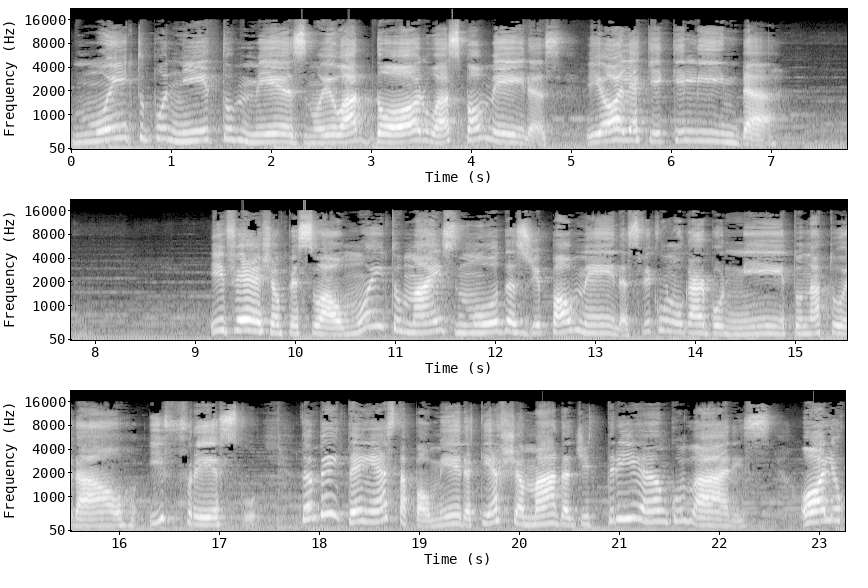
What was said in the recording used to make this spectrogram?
Muito bonito mesmo, eu adoro as palmeiras. E olha aqui que linda! E vejam, pessoal, muito mais mudas de palmeiras. Fica um lugar bonito, natural e fresco. Também tem esta palmeira que é chamada de triangulares. Olha o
